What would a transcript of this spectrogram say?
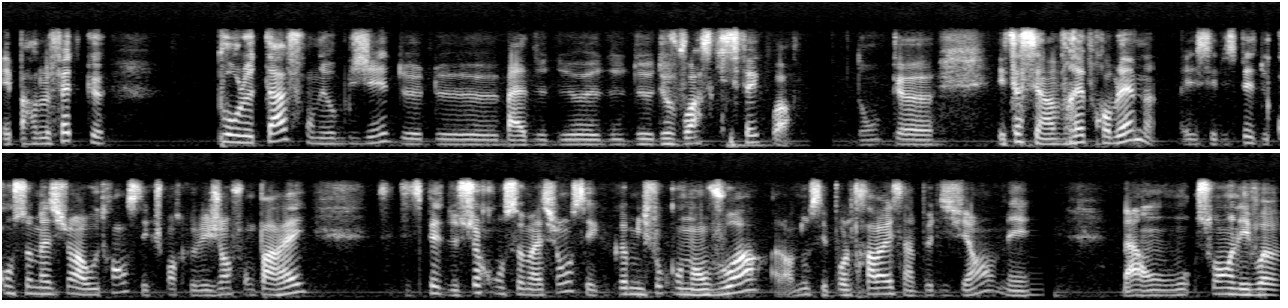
et par le fait que pour le taf, on est obligé de de, bah, de, de, de, de- de voir ce qui se fait quoi. Donc euh, et ça c'est un vrai problème et c'est l'espèce de consommation à outrance et que je pense que les gens font pareil. Cette espèce de surconsommation, c'est que comme il faut qu'on en voit. Alors nous c'est pour le travail, c'est un peu différent, mais bah on, soit on les voit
